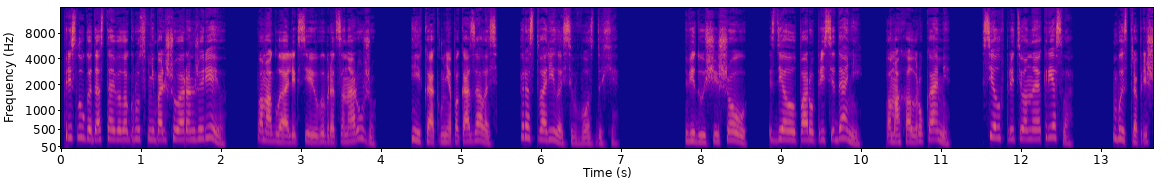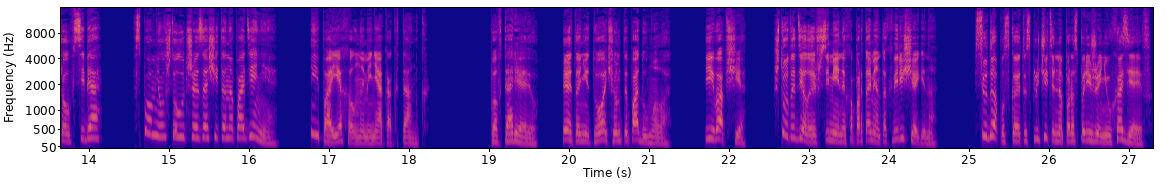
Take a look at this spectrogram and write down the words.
Прислуга доставила груз в небольшую оранжерею, помогла Алексею выбраться наружу и, как мне показалось, растворилась в воздухе. Ведущий шоу сделал пару приседаний, помахал руками, сел в плетёное кресло, быстро пришел в себя, вспомнил, что лучшая защита нападения, и поехал на меня как танк. «Повторяю, это не то, о чем ты подумала. И вообще, что ты делаешь в семейных апартаментах Верещагина? Сюда пускают исключительно по распоряжению хозяев».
